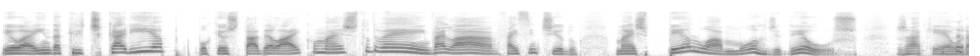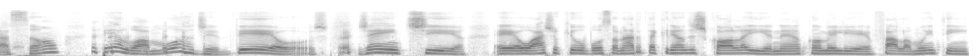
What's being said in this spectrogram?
eu ainda criticaria porque o Estado é laico, mas tudo bem, vai lá, faz sentido. Mas pelo amor de Deus, já que é oração, pelo amor de Deus. Gente, é, eu acho que o Bolsonaro está criando escola aí, né? Como ele fala muito em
